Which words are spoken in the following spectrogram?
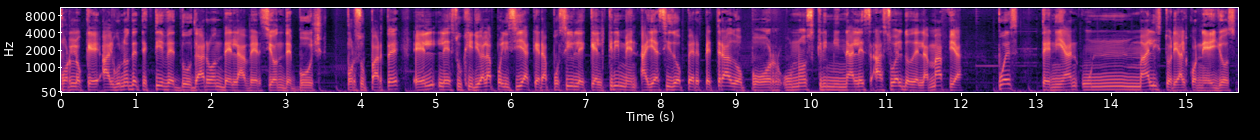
por lo que algunos detectives dudaron de la versión de Bush. Por su parte, él le sugirió a la policía que era posible que el crimen haya sido perpetrado por unos criminales a sueldo de la mafia, pues tenían un mal historial con ellos.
